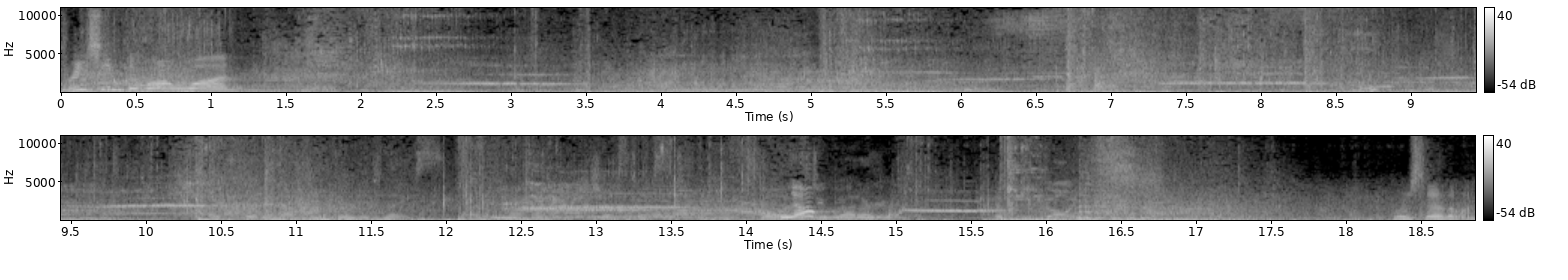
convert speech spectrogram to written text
freezing the wrong one. No. do better. Let's keep going. Where's the other one?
